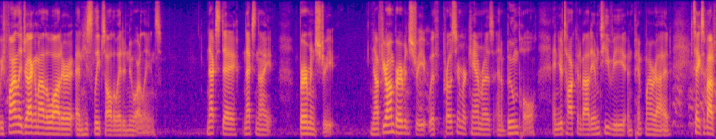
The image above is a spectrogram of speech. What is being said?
We finally drag him out of the water, and he sleeps all the way to New Orleans. Next day, next night, Bourbon Street. Now, if you're on Bourbon Street with prosumer cameras and a boom pole, and you're talking about MTV and Pimp My Ride, it takes about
